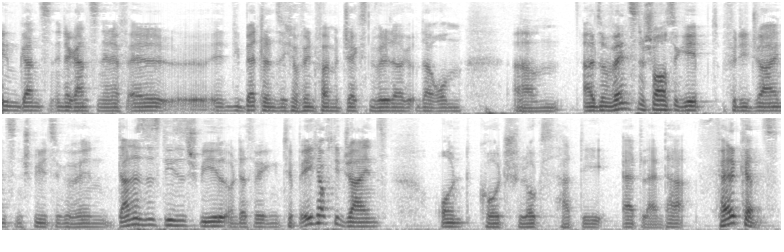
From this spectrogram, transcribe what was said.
im ganzen, in der ganzen NFL. Äh, die betteln sich auf jeden Fall mit Jacksonville da, darum. Ähm, also wenn es eine Chance gibt für die Giants ein Spiel zu gewinnen, dann ist es dieses Spiel und deswegen tippe ich auf die Giants und Coach Lux hat die Atlanta Falcons.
